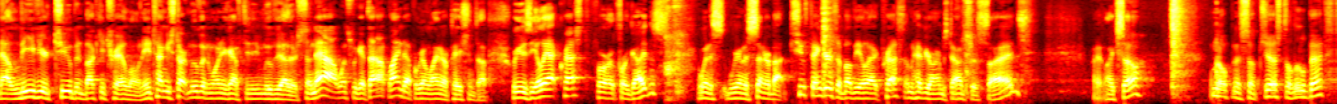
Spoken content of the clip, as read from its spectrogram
now leave your tube and bucky tray alone. Anytime you start moving one, you're gonna have to move the other. So now, once we get that lined up, we're gonna line our patients up. Gonna use the iliac crest for, for guidance. We're gonna, we're gonna center about two fingers above the iliac crest. I'm gonna have your arms down to the sides, right, like so. I'm gonna open this up just a little bit.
